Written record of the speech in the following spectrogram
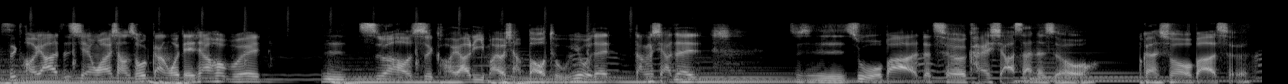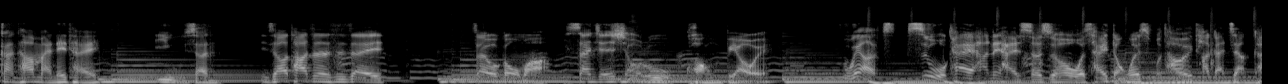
吃烤鸭之前，我还想说，干我等一下会不会是吃完好吃烤鸭立马又想暴吐？因为我在当下在就是坐我爸的车开下山的时候，不敢说我爸的车，看他买那台。一五三，你知道他真的是在，在我跟我妈山间小路狂飙哎！我跟你讲，是我开他那台车之后，我才懂为什么他会他敢这样开。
